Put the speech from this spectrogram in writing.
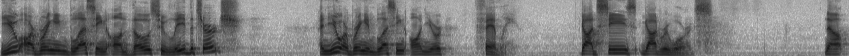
you are bringing blessing on those who lead the church and you are bringing blessing on your family. God sees, God rewards. Now,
